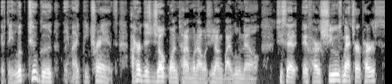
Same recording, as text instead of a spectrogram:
if they look too good they might be trans. I heard this joke one time when i was young by Luenell. She said if her shoes match her purse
